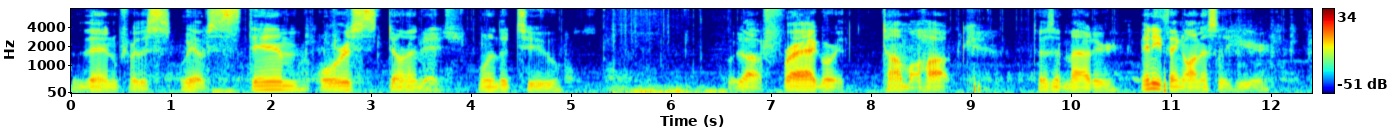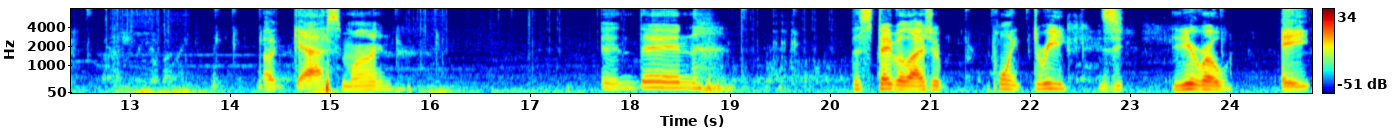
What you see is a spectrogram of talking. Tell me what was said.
Then for this, we have Stim or Stun, one of the two. We Frag or Tomahawk, doesn't matter. Anything honestly here. A gas mine. And then the stabilizer point three zero eight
